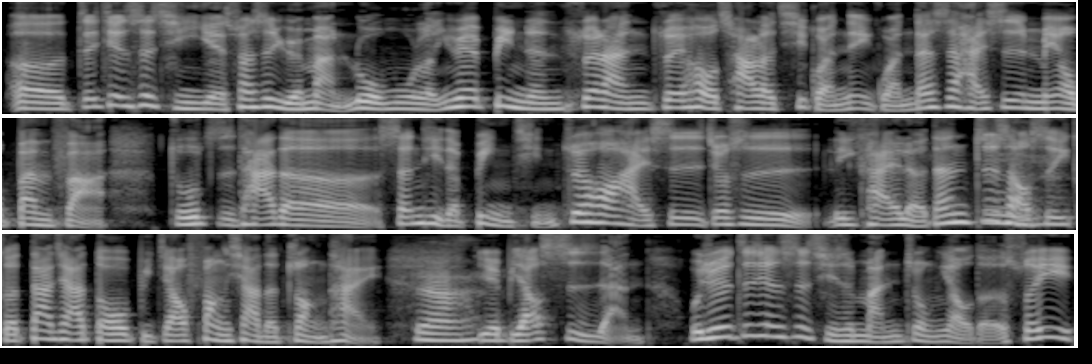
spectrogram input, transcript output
呃，这件事情也算是圆满落幕了。因为病人虽然最后插了气管内管，但是还是没有办法阻止他的身体的病情，最后还是就是离开了。但是至少是一个大家都比较放下的状态，对啊、嗯，也比较释然。我觉得这件事其实蛮重要的，所以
